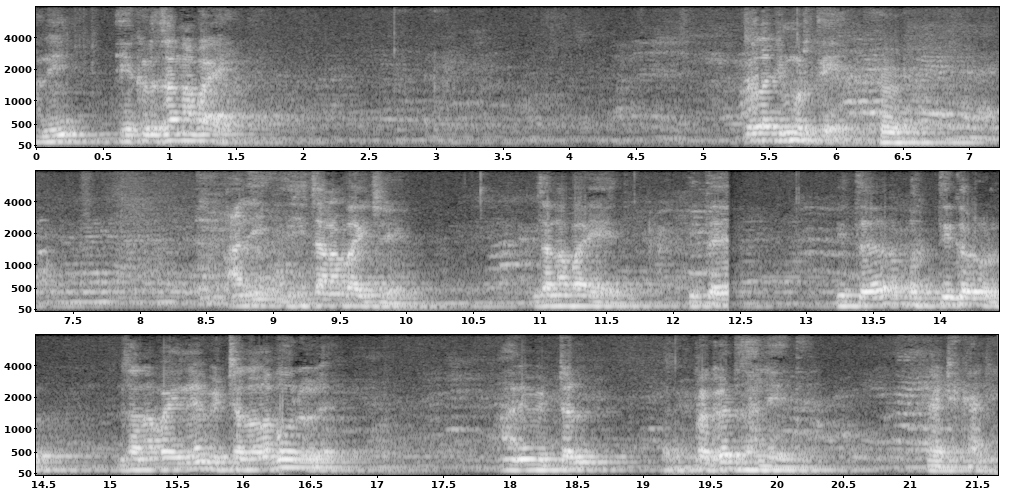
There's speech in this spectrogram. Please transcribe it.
आणि इकडं जनाबाई तुला जी मूर्ती आहे. आणि ही जनाबाईची. जनाबाई आहेत इथं इथं भक्ती करून जनाबाईने विठ्ठलाला बोलवलं आणि विठ्ठल प्रगट झाले इथे या ठिकाणी.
